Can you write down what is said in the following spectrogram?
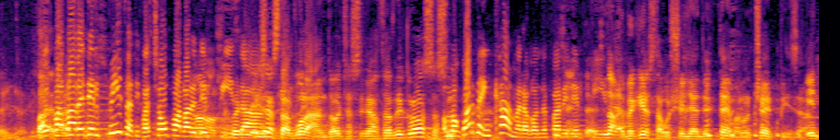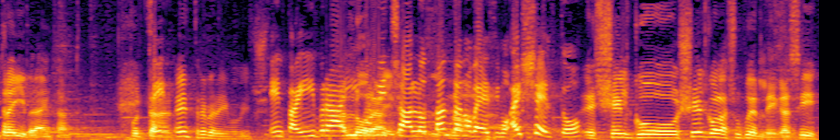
ai ai. Vuoi parlare del Pisa? Ti facciamo parlare del Pisa. Pisa sta volando, oggi ha segnato Torre Grossa. Oh, ma guarda in camera quando parli del Pisa. No, è perché io stavo scegliendo il tema, non c'è il Pisa. Entra Ibra, eh, intanto. Importante. Entra Ibrahimovic. Entra Ibra, Allora, Ibrahimovic all'89esimo. Hai scelto? Eh, scelgo, scelgo la Superlega, sì,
